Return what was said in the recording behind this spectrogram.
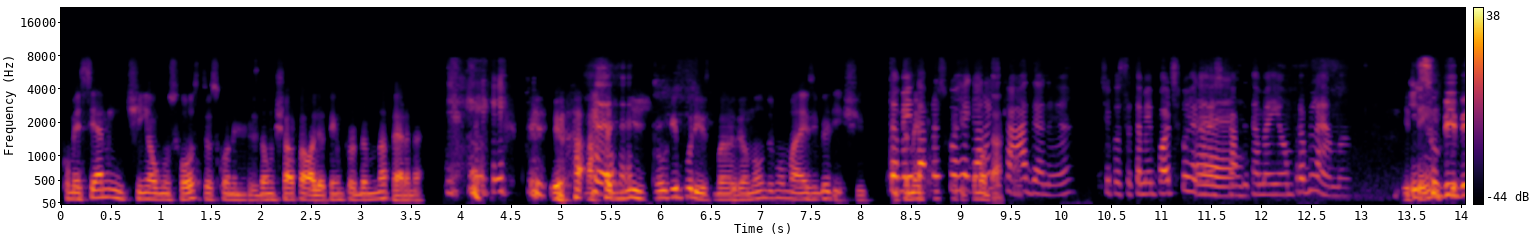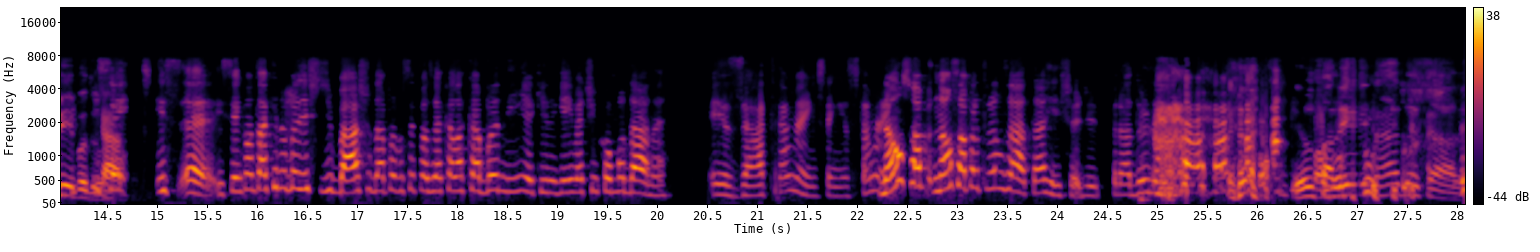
comecei a mentir em alguns hostels quando eles dão um choque, olha, eu tenho um problema na perna. Eu, me julguem por isso, mas eu não durmo mais em beliche. Também, também dá para escorregar na escada, né? Tipo, você também pode escorregar é. na escada, também é um problema. E, e subir bêbado. E sem, e, é, e sem contar que no beliche de baixo dá para você fazer aquela cabaninha que ninguém vai te incomodar, né? Exatamente, tem isso também. Não só, não só para transar, tá, Richard? Para dormir. eu não falei nada, cara.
